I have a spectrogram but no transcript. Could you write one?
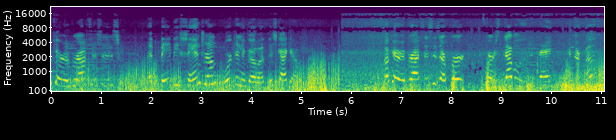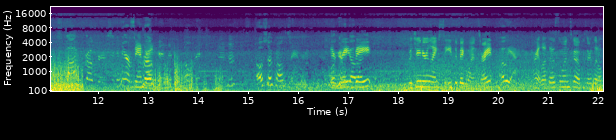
Okay, River Rats, this is a baby Sandrum. We're gonna go let this guy go. Okay, River Rats, this is our first first double of the day, and they're both spot croakers. You can hear them Sandra. croaking at the moment. Mhm. Also called Sandra. They're great bait, but Junior likes to eat the big ones, right? Oh yeah. All right, let those the ones go because they're little.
